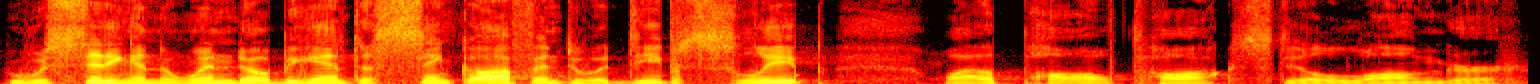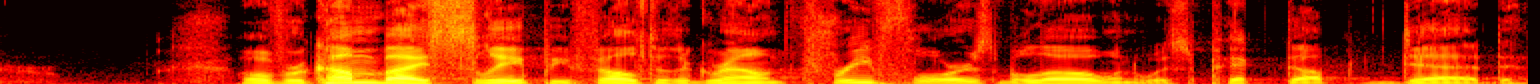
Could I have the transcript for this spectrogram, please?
who was sitting in the window, began to sink off into a deep sleep while Paul talked still longer. Overcome by sleep, he fell to the ground three floors below and was picked up dead.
